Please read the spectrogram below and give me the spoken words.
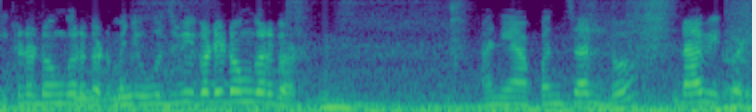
इकडे डोंगरगड म्हणजे उजवीकडे डोंगरगड. आणि आपण चाललो डावीकडे.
